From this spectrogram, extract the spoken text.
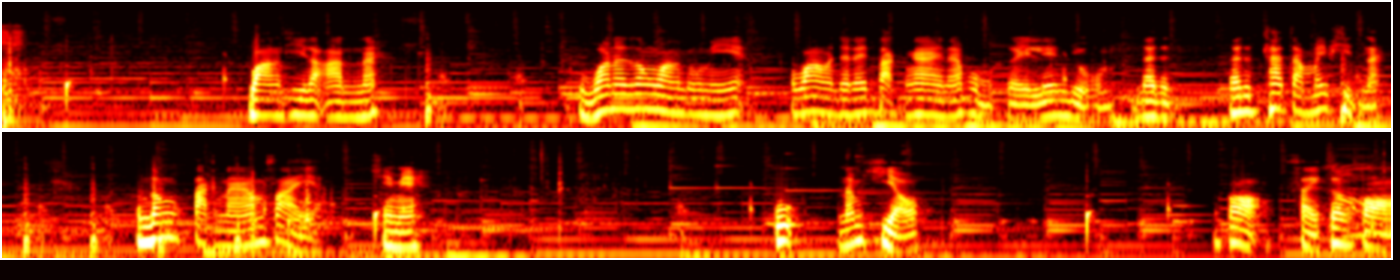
สวางทีละอันนะ ผมว่าน่าจะต้องวางตรงนี้ เพราะว่ามันจะได้ตักง่ายนะ ผมเคยเล่นอยู่ผมน่าจะน่าจะถ้าจำไม่ผิดนะ มันต้องตักน้ำใส่อะ ใช่ไหมอุน้ำเขียวแล้วก็ใส่เครื่องกรอง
